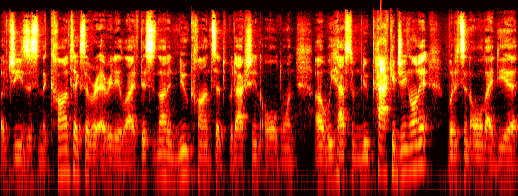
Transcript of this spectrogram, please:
of Jesus in the context of our everyday life. This is not a new concept, but actually an old one. Uh, we have some new packaging on it, but it's an old idea,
